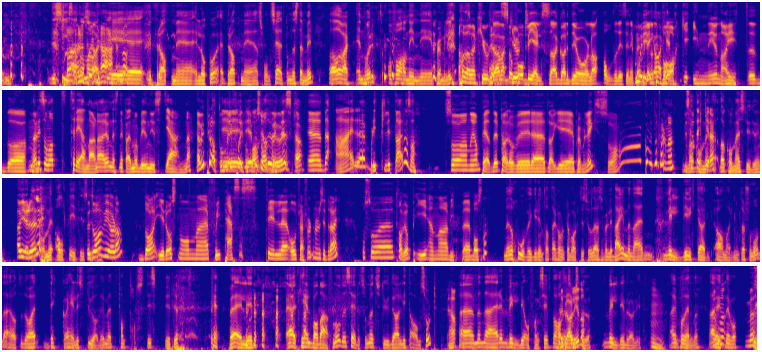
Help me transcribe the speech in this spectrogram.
det sies at han har vært i, i prat med Loco, i prat med Swansea, jeg vet ikke om det stemmer. Det hadde vært enormt å få han inn i Premier League. Ja, det hadde vært Kult. Det hadde vært å få Bielsa, Guardiola, alle disse inn i Premier League. Helt- tilbake inn i United og Det er litt sånn at trenerne er jo nesten i ferd med å bli de nye stjernene. Ja, vi pratet om det i i forrige episode, det faktisk. Ja. Eh, det er eh, blitt litt der, altså. Så når Jan Peder tar over eh, et lag i Premier League, så kommer vi til å følge med. Vi skal dekke det. Da kommer jeg i studio. Ja, gjør du det, Jeg eller? kommer alltid hit i Vet du hva vi gjør da? Da gir du oss noen eh, free passes til eh, Old Trafford når du sitter her. Og så eh, tar vi opp i en av VIP-båsene. Men hovedgrunnen til at jeg kommer tilbake til studio, det er selvfølgelig deg, men det er en veldig viktig annen argumentasjon òg. Det er at du har dekka hele stua di med et fantastisk rødt teppe, eller Jeg vet ikke helt hva det er for noe. Det ser ut som et studio av litt annen sort. Ja. Eh, men det er veldig offensivt å ha Det det, som lyd, da. stue. Veldig bra lyd. Mm. Det er imponerende. Det er Men- høyt nivå. Men,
